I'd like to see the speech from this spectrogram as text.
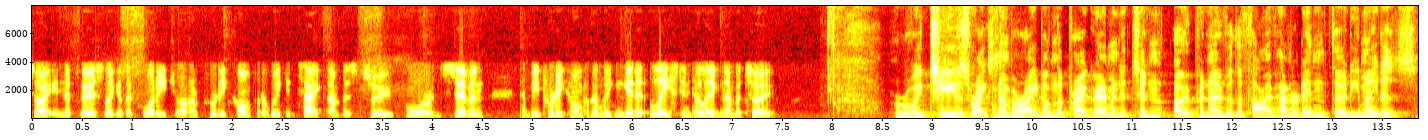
So in the first leg of the quaddy, John, I'm pretty confident we can take numbers two, four, and seven, and be pretty confident we can get at least into leg number two. Which is race number eight on the program, and it's an open over the 530 metres.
